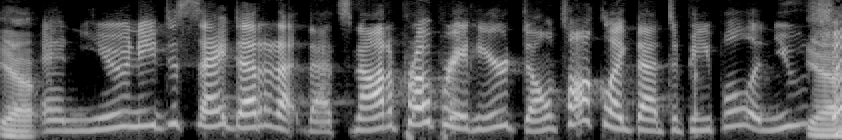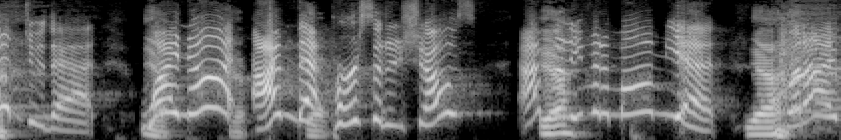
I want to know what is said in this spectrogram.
yeah, and you need to say da da da. That's not appropriate here. Don't talk like that to people. And you Yeah. should do that. Yeah, Why not? yeah, I'm that yeah. person at shows. I'm not even a mom yet, yeah, but I'm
